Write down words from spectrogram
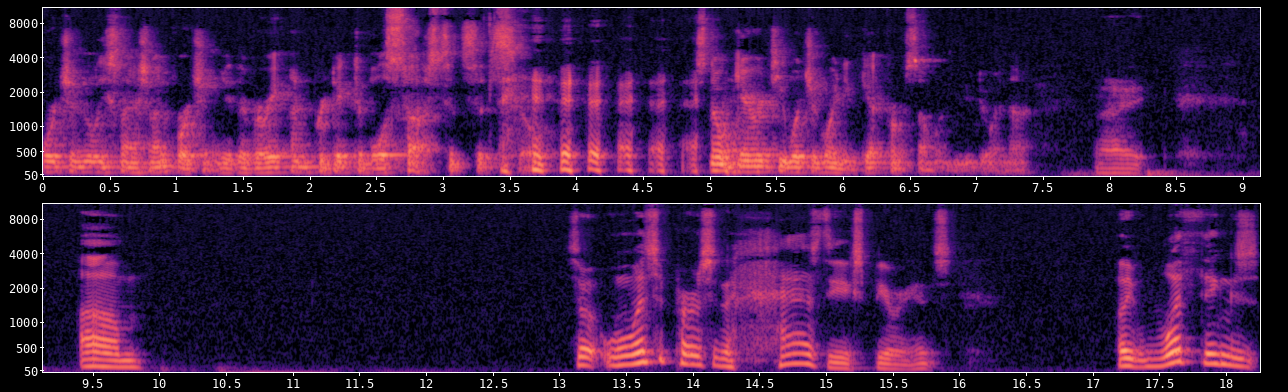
fortunately slash unfortunately, they're very unpredictable substances. So there's no guarantee what you're going to get from someone when you're doing that. Right. Um. So once a person has the experience, like what things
